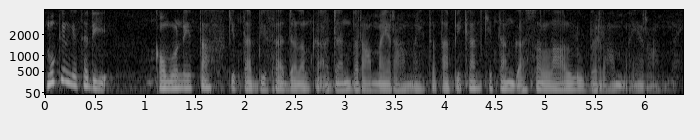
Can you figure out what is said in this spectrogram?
Mungkin kita di komunitas kita bisa dalam keadaan beramai-ramai, tetapi kan kita nggak selalu beramai-ramai.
